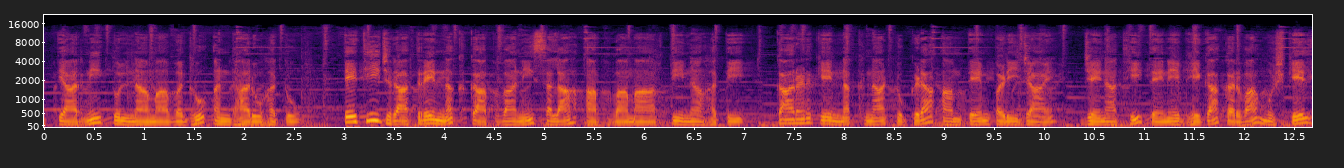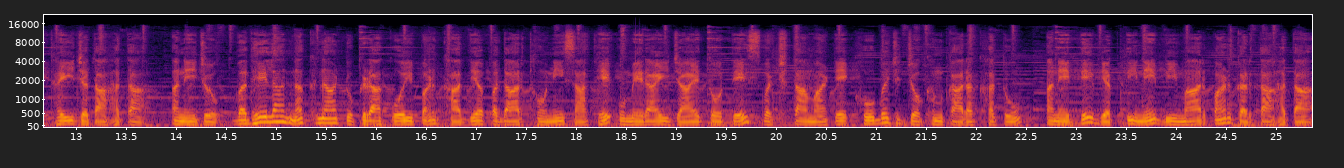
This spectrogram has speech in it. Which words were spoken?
અત્યારની તુલનામાં વધુ અંધારું હતું. તેથી જ રાત્રે નખ કાપવાની સલાહ આપવામાં આવતી ન હતી, કારણ કે નખના ટુકડા આમ તેમ પડી જાય, જેનાથી તેને ભેગા કરવા મુશ્કેલ થઈ જતા હતા. અને જો વધેલા નખના ટુકડા કોઈ પણ ખાદ્ય પદાર્થોની સાથે ઉમેરાઈ જાય તો તે સ્વચ્છતા માટે ખૂબ જ જોખમકારક હતું અને તે વ્યક્તિને બીમાર પણ કરતા હતા.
